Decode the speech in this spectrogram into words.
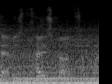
set of his postcards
